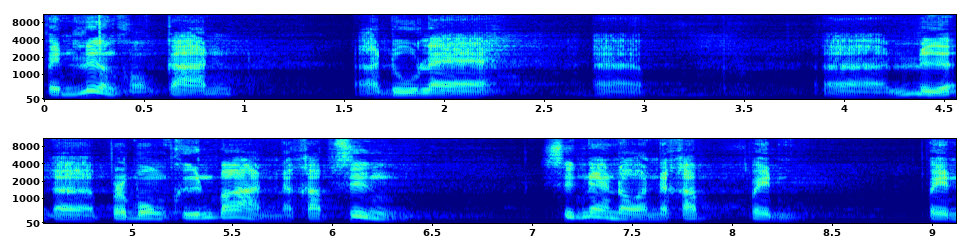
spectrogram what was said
เป็นเรื่องของการดูแลเรือออประมงพื้นบ้านนะครับ ซึ่งซึ่งแน่นอนนะครับเป็นเป็น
